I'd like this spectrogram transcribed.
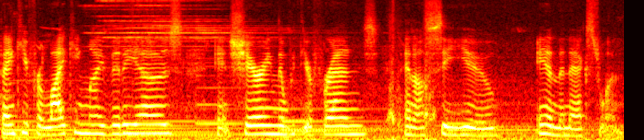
Thank you for liking my videos and sharing them with your friends. And I'll see you in the next one.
